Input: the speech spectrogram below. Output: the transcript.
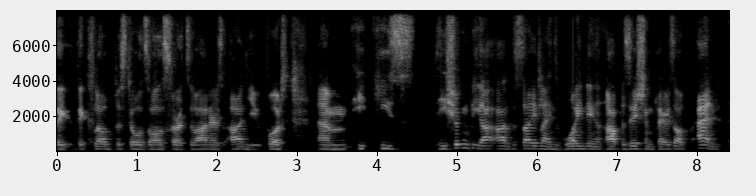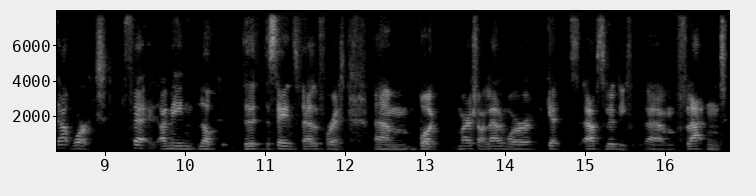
the the club bestows all sorts of honors on you, but um, he he's he shouldn't be on the sidelines winding opposition players up, and that worked. I mean, look, the the Saints fell for it, um, but Marshon Lattimore gets absolutely um, flattened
